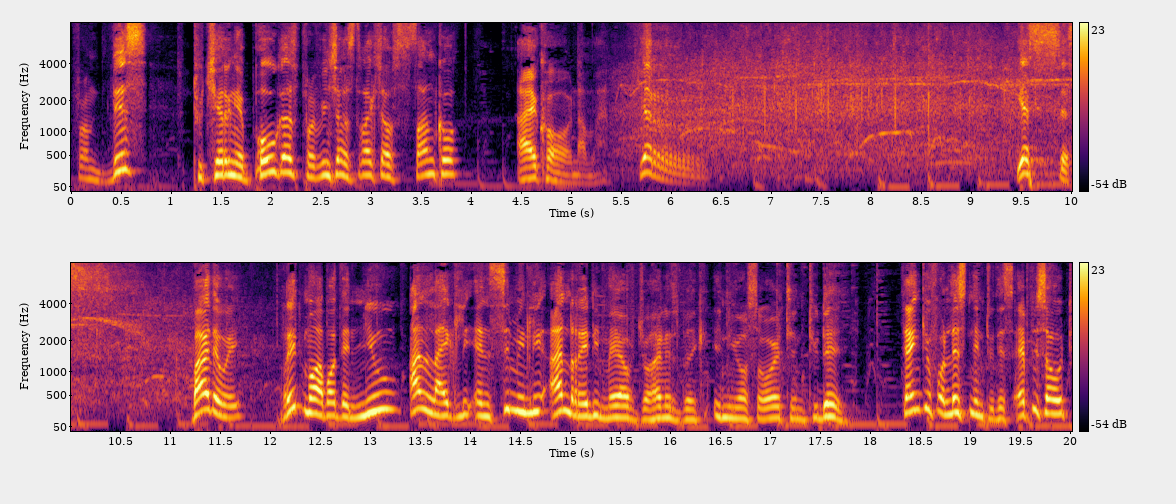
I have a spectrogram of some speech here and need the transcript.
From this to chairing a bogus provincial structure of SANCO, icon, man. Yer. Yes, yes. By the way, read more about the new, unlikely, and seemingly unready mayor of Johannesburg in your Sowetan today. Thank you for listening to this episode.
